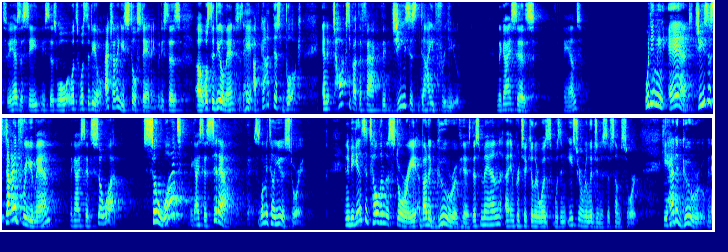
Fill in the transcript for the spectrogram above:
So he has a seat. He says, Well, what's, what's the deal? Actually, I think he's still standing, but he says, uh, What's the deal, man? He says, Hey, I've got this book, and it talks about the fact that Jesus died for you. And the guy says, And? What do you mean, and? Jesus died for you, man. The guy said, So what? So what? The guy says, Sit down. He says, Let me tell you a story. And he begins to tell him the story about a guru of his. This man, uh, in particular, was, was an Eastern religionist of some sort. He had a guru, and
